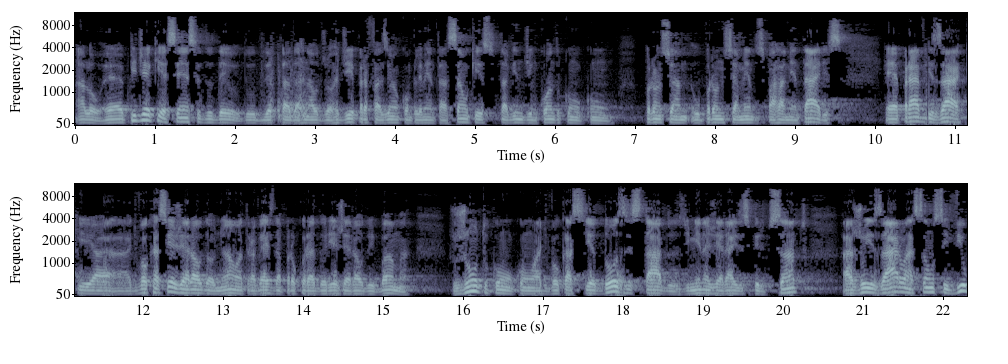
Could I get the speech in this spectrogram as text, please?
Alô, é, pedi aqui a essência do, do, deputado Arnaldo Jordi para fazer uma complementação, que isso está vindo de encontro com, com o pronunciamento dos parlamentares, é, para avisar que a Advocacia Geral da União, através da Procuradoria Geral do IBAMA, junto com, com a Advocacia dos Estados de Minas Gerais e Espírito Santo, ajuizaram a ação civil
